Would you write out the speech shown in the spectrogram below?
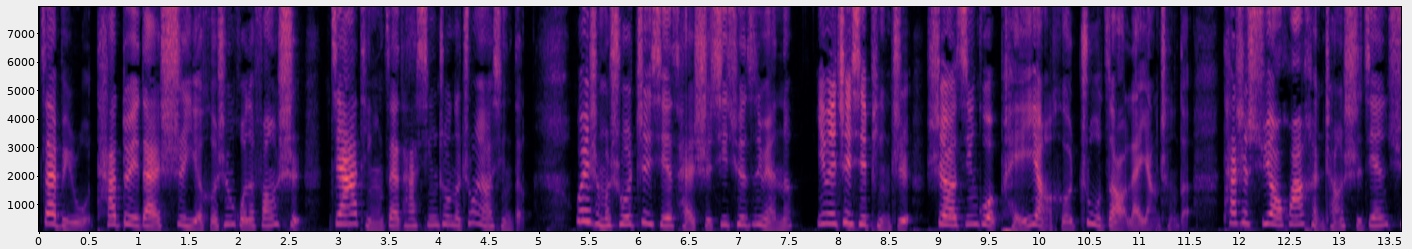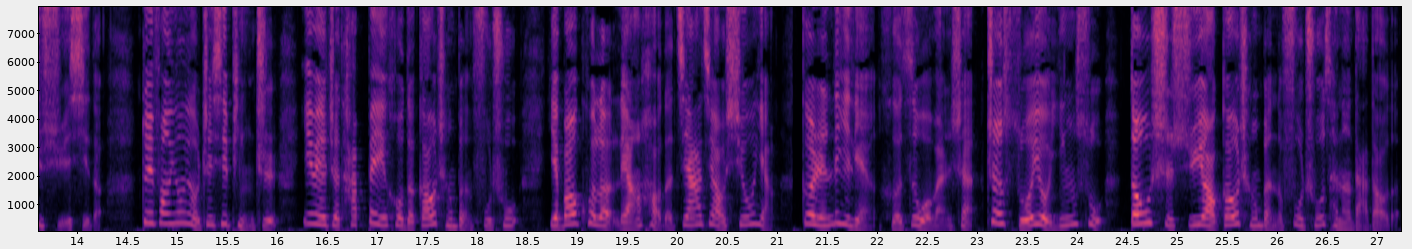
再比如他对待事业和生活的方式，家庭在他心中的重要性等。为什么说这些才是稀缺资源呢？因为这些品质是要经过培养和铸造来养成的，它是需要花很长时间去学习的。对方拥有这些品质，意味着他背后的高成本付出，也包括了良好的家教修养、个人历练和自我完善。这所有因素都是需要高成本的付出才能达到的。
